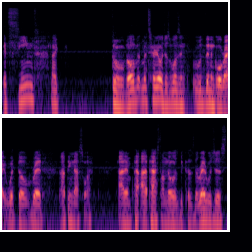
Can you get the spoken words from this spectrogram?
it seemed like the velvet material just wasn't didn't go right with the red. I think that's why I didn't I passed on those because the red was just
